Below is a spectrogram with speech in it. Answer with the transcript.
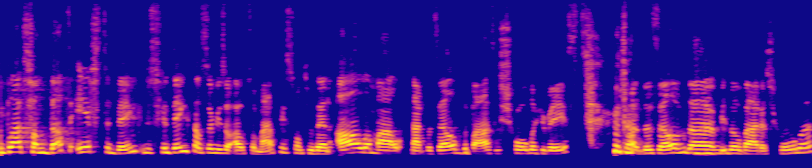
in plaats van dat eerst te denken, dus je denkt dat sowieso automatisch, want we zijn allemaal naar dezelfde basisscholen geweest, naar dezelfde middelbare scholen.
